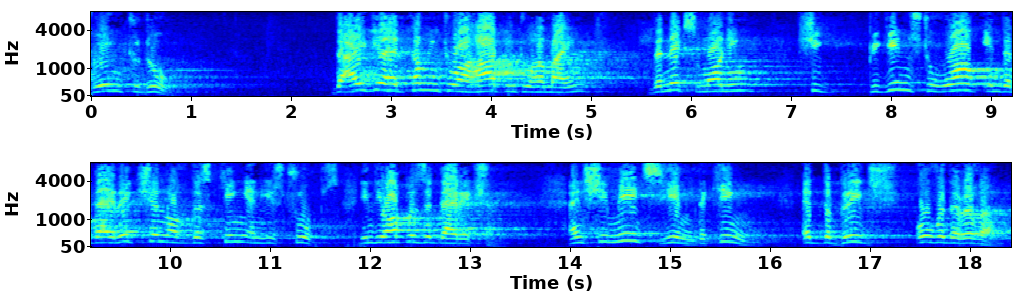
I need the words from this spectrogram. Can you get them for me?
going to do? The idea had come into her heart, into her mind. The next morning, she begins to walk in the direction of this king and his troops, in the opposite direction. And she meets him, the king, at the bridge over the river.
